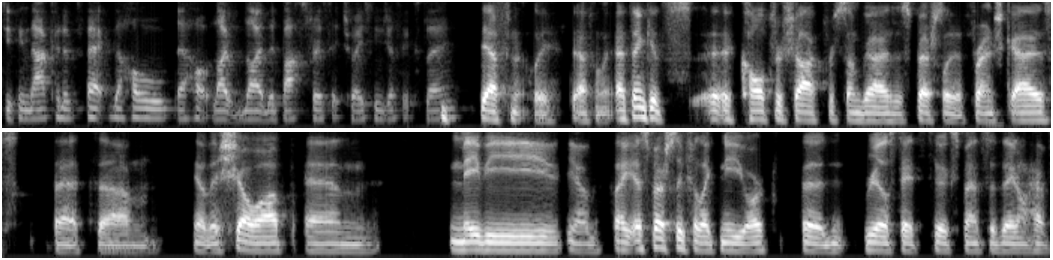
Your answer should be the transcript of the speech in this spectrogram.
do you think that could affect the whole the whole like like the Bastareaud situation you just explained? Definitely definitely. I think it's a culture shock for some guys especially the french guys that um you know they show up and maybe you know like especially for like new york the real estate's too expensive they don't have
